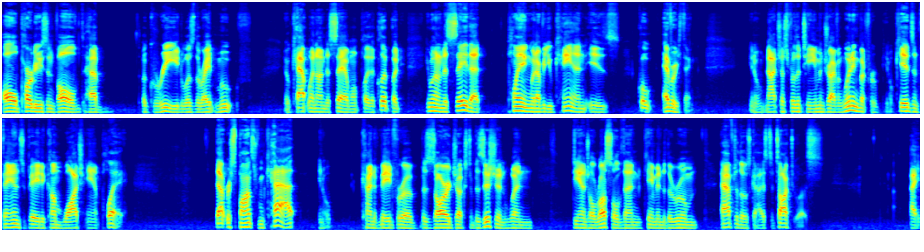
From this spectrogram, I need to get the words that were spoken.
all parties involved have agreed was the right move. Know, KAT went on to say, I won't play the clip, but he went on to say that playing whatever you can is quote everything. You know, not just for the team and driving winning, but for you know kids and fans who pay to come watch Ant play. That response from KAT, you know, kind of made for a bizarre juxtaposition when D'Angelo Russell then came into the room after those guys to talk to us. I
